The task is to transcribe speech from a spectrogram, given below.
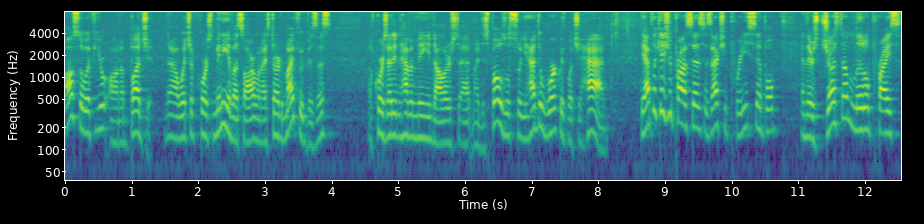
also if you're on a budget. Now, which of course many of us are. When I started my food business, of course, I didn't have a million dollars at my disposal, so you had to work with what you had. The application process is actually pretty simple and there's just a little price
